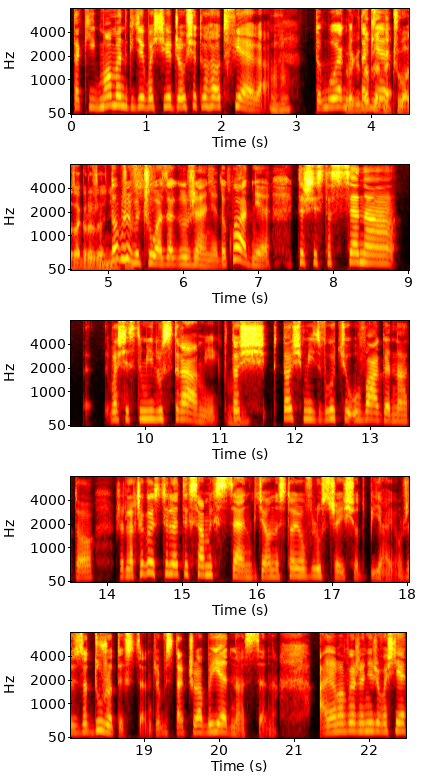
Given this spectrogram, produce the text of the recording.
taki moment, gdzie właściwie Joe się trochę otwiera. Mhm. To było jakby takie... Dobrze wyczuła zagrożenie. Dobrze wyczuła zagrożenie, dokładnie. Też jest ta scena właśnie z tymi lustrami. Ktoś, ktoś mi zwrócił uwagę na to, że dlaczego jest tyle tych samych scen, gdzie one stoją w lustrze i się odbijają, że jest za dużo tych scen, że wystarczyłaby jedna scena. A ja mam wrażenie, że właśnie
